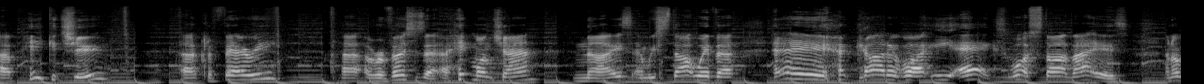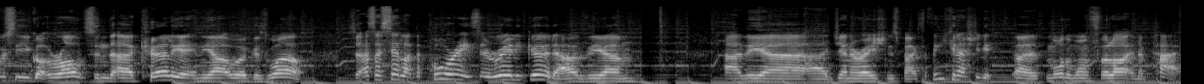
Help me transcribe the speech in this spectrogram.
a Pikachu, a Clefairy, uh, a reverse is a, a Hitmonchan. Nice. And we start with a, hey, a Gardevoir EX. What a start that is. And obviously you've got Ralts and uh, Kirlia in the artwork as well. So as I said, like the pull rates are really good out of the um, out of the uh, uh, Generations packs. I think you can actually get uh, more than one full art in a pack.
